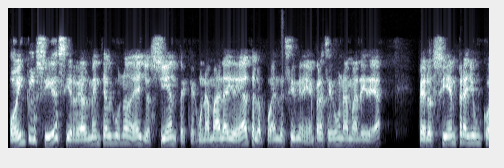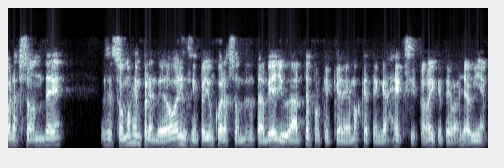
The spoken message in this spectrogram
O inclusive si realmente alguno de ellos siente que es una mala idea, te lo pueden decir, me parece que es una mala idea, pero siempre hay un corazón de, somos emprendedores y siempre hay un corazón de tratar de ayudarte porque queremos que tengas éxito y que te vaya bien.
